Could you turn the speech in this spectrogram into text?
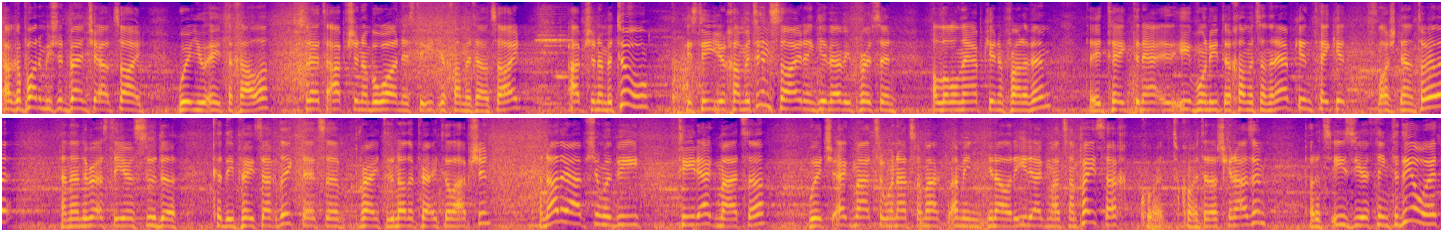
agapanim you should bench outside where you ate the challah. So that's option number one is to eat your chametz outside. Option number two is to eat your chametz inside and give every person a little napkin in front of him. They take the na- everyone eat the chametz on the napkin, take it, flush down the toilet, and then the rest of your suda could be pesach dik. That's a practical, another practical option. Another option would be to eat egg matzah, which egg matzah we're not so much. I mean, you're not allowed to eat egg matzah on Pesach, according to the Ashkenazim, but it's easier thing to deal with,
